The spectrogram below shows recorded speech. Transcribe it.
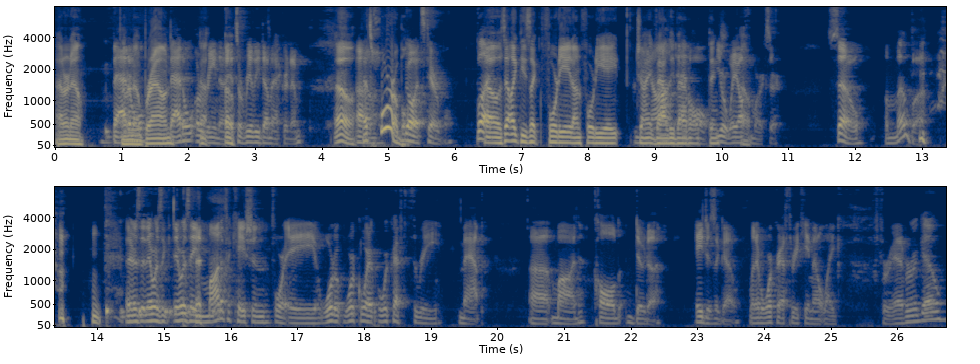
I don't know. Battle know, Brown. Battle Uh, Arena. oh. It's a really dumb acronym. Oh, that's Um, horrible. Oh, it's terrible. But oh, is that like these like forty-eight on forty-eight giant valley battle things? You're way off Oh. mark, sir. So a MOBA. there's a, there was a there was a modification for a War, War, Warcraft three map uh, mod called Dota ages ago. Whenever Warcraft three came out, like forever ago.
